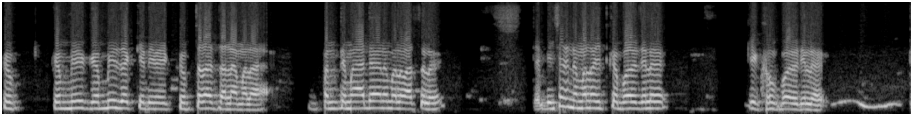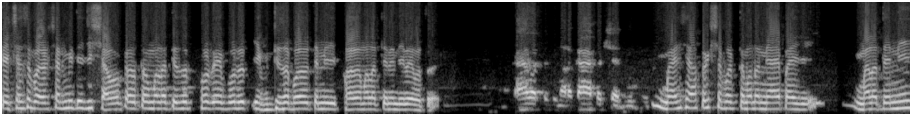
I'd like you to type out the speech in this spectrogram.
खूप गंभीर गंभीर जखमी दिले खूप त्रास झाला मला. पण ते महादेवानं मला वाचवलं. त्या बिचाऱ्यानं मला इतकं बळ दिलं की खूप बळ दिलं त्याच्याच भरशात मी त्याची सेवा करतो मला त्याचं पुढे हिमतीचं बळ त्यांनी फळ मला त्याने दिलं होतं. काय वाटतं तुम्हाला? काय अपेक्षा आहेत? माझी अपेक्षा फक्त मला न्याय पाहिजे. मला त्यांनी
